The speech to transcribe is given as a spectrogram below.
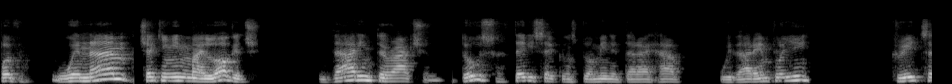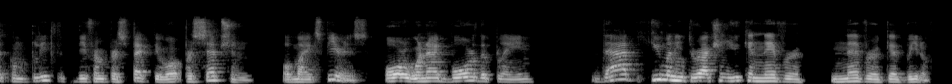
But when I'm checking in my luggage, that interaction, those 30 seconds to a minute that I have with that employee creates a completely different perspective or perception of my experience. Or when I board the plane, that human interaction you can never, never get rid of.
